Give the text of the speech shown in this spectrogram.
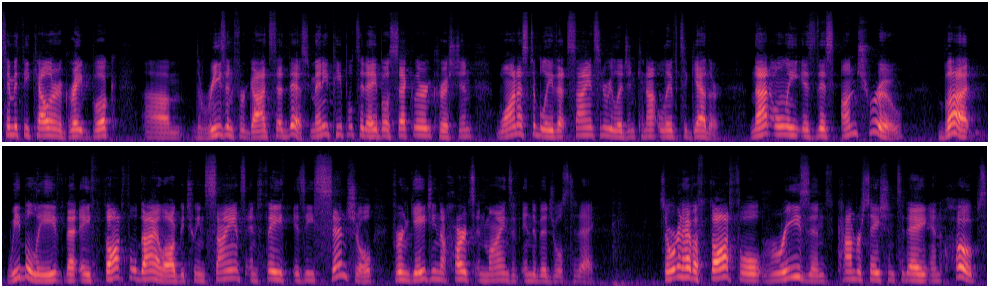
Timothy Keller, in a great book, um, The Reason for God, said this Many people today, both secular and Christian, want us to believe that science and religion cannot live together. Not only is this untrue, but we believe that a thoughtful dialogue between science and faith is essential for engaging the hearts and minds of individuals today. So, we're going to have a thoughtful, reasoned conversation today in hopes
